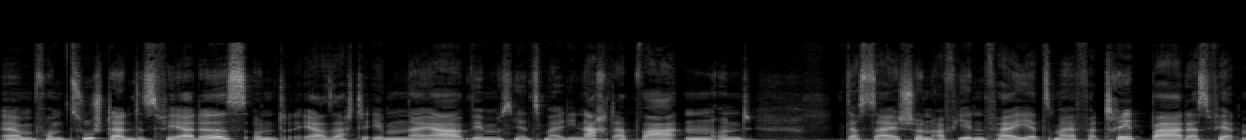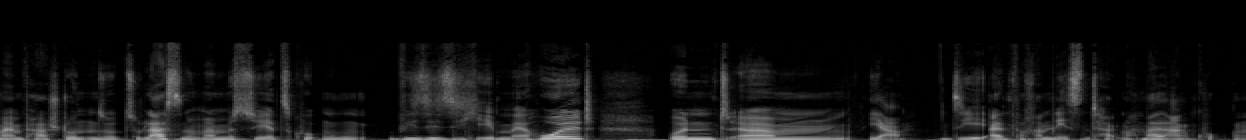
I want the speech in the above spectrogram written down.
ähm, vom Zustand des Pferdes. Und er sagte eben, naja, wir müssen jetzt mal die Nacht abwarten und das sei schon auf jeden Fall jetzt mal vertretbar, das Pferd mal ein paar Stunden so zu lassen und man müsste jetzt gucken, wie sie sich eben erholt und ähm, ja, sie einfach am nächsten Tag nochmal angucken.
